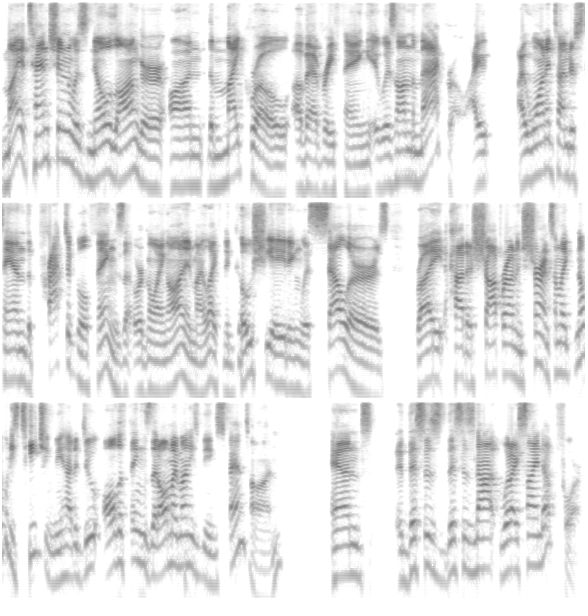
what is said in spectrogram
my attention was no longer on the micro of everything. It was on the macro. I I wanted to understand the practical things that were going on in my life, negotiating with sellers, right? How to shop around insurance. I'm like, nobody's teaching me how to do all the things that all my money's being spent on. And this is this is not what I signed up for.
